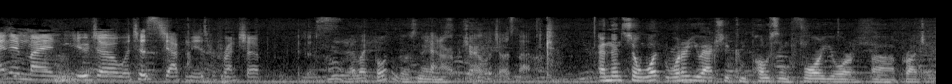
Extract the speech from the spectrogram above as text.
I named mine Yujo, which is Japanese for friendship. It was I like both of those names. of arbitrarily chose that. And then, so what? What are you actually composing for your uh, project?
